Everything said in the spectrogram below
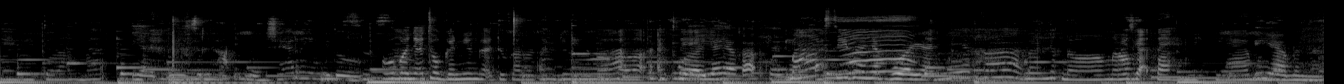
ya gitulah mbak. Ya diceritain dong sharing gitu. Oh banyak cogannya nggak tuh kalau itu, Kak? kalau FTI buaya ya kak. Pasti banyak buayanya ya kak. Banyak dong. Namanya juga teknik ya Bunda. Iya, benar.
